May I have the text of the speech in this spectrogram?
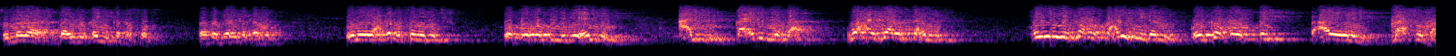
sunadaas baa ibnulqayim ka darsoontay saasad garan kartaa marka. Inay wax ka darsooda ma jiro wa fawqa kulli dii cilmin calim qaacidadu wataa waxaan kaa hoos baxday hebel way ka hoos baxday in la yidhahdo way ka hoostay maxaa yeelay macsuuma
